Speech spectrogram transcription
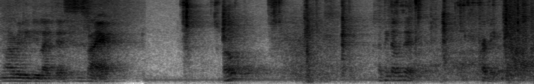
No, I really do like this. This is fire. Oh. I think that was it. Perfect.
